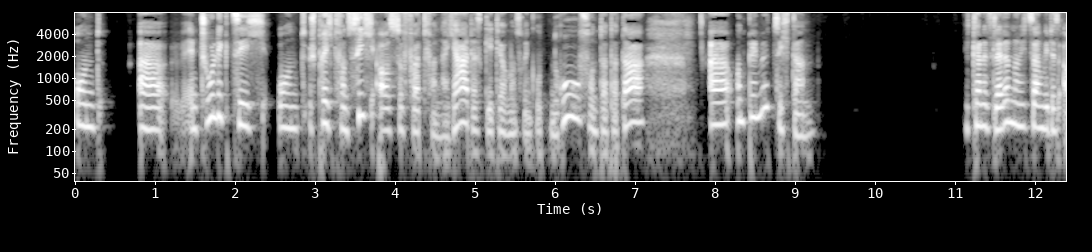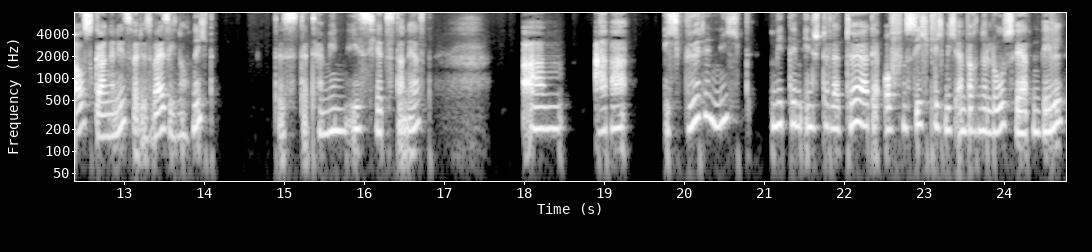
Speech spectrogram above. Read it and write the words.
und äh, entschuldigt sich und spricht von sich aus sofort von, na ja, das geht ja um unseren guten Ruf und da, da, da, äh, und bemüht sich dann. Ich kann jetzt leider noch nicht sagen, wie das ausgegangen ist, weil das weiß ich noch nicht. Das, der Termin ist jetzt dann erst. Ähm, aber ich würde nicht mit dem Installateur, der offensichtlich mich einfach nur loswerden will,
